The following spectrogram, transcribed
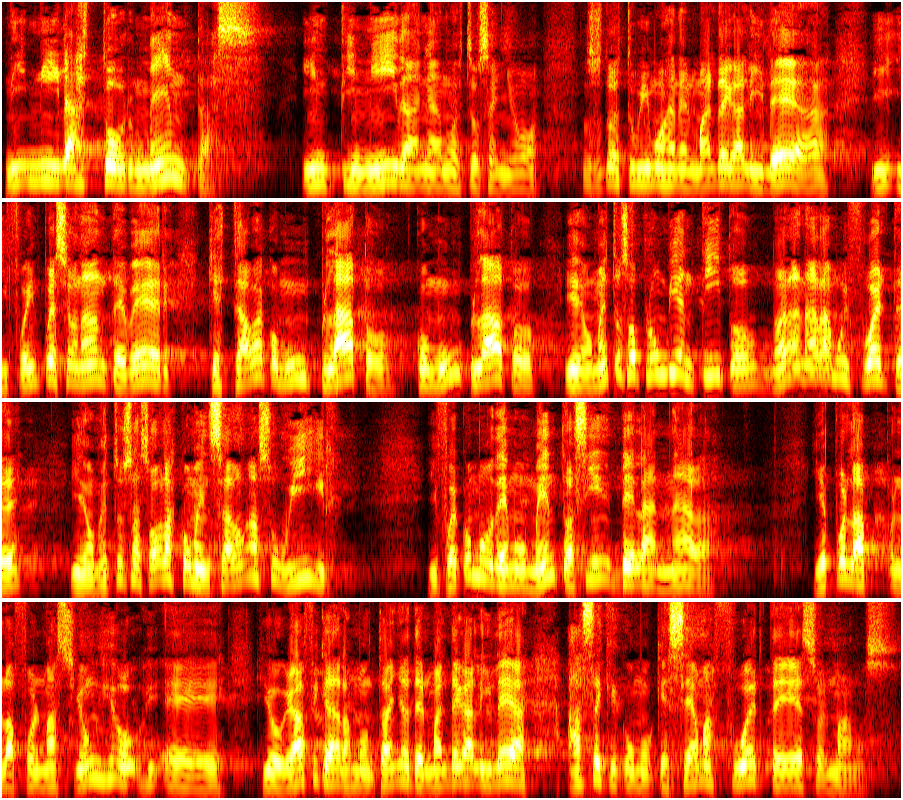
Ni, ni las tormentas intimidan a nuestro Señor. Nosotros estuvimos en el mar de Galilea y, fue impresionante ver que estaba como un plato, como un plato, y de momento sopló un vientito, no era nada muy fuerte, y de momento esas olas comenzaron a subir. Y fue como de momento, así de la nada. Y es por la, formación eh, geográfica de las montañas del mar de Galilea, hace que como que sea más fuerte eso, hermanos.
